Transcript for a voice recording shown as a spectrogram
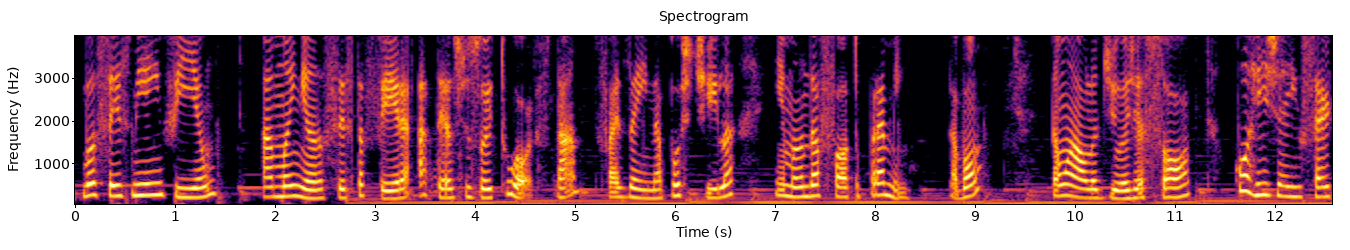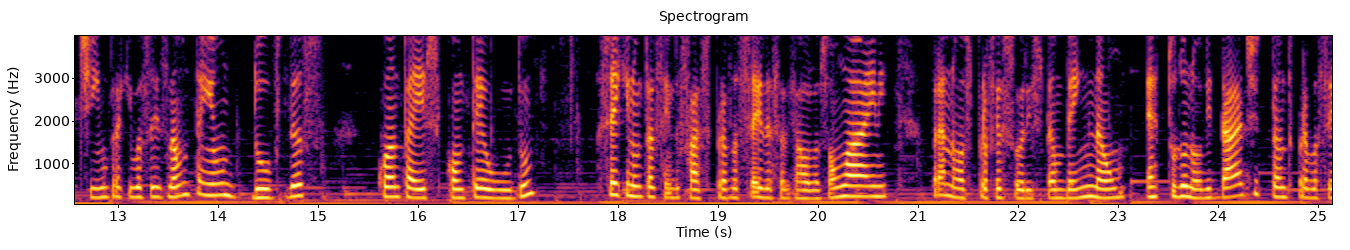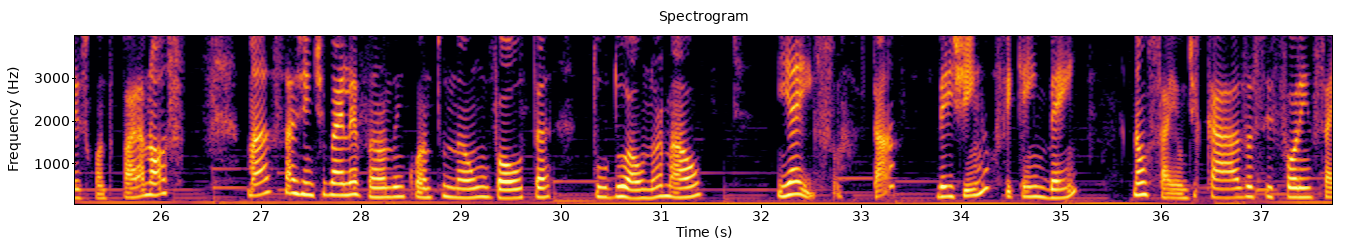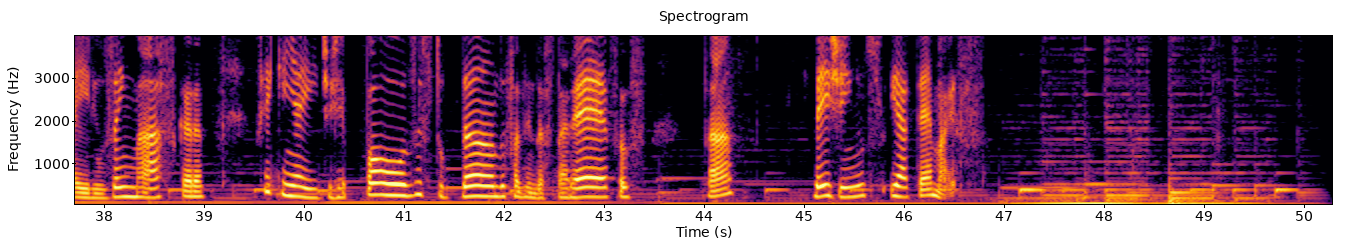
vocês me enviam amanhã, sexta-feira, até as 18 horas, tá? Faz aí na apostila e manda foto para mim, tá bom? Então, a aula de hoje é só. Corrija aí certinho para que vocês não tenham dúvidas quanto a esse conteúdo. Sei que não está sendo fácil para vocês dessas aulas online, para nós professores também não. É tudo novidade, tanto para vocês quanto para nós. Mas a gente vai levando enquanto não volta tudo ao normal. E é isso, tá? Beijinho, fiquem bem. Não saiam de casa, se forem sair, usem máscara. Fiquem aí de repouso, estudando, fazendo as tarefas, tá? Beijinhos e até mais.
